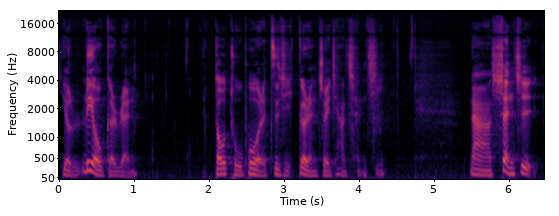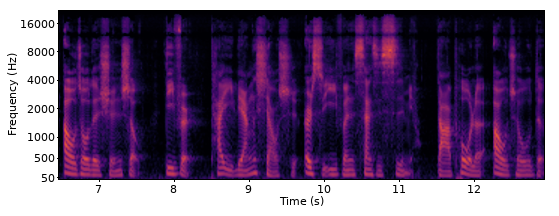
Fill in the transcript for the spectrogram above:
有六个人都突破了自己个人最佳成绩。那甚至澳洲的选手 Diver，他以两小时二十一分三十四秒。打破了澳洲的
